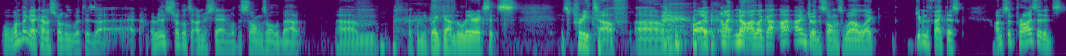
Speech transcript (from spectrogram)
Well, one thing I kind of struggled with is uh, I really struggled to understand what the song's all about. Um, like when you break down the lyrics, it's it's pretty tough. Um, but but no, I like I, I enjoyed the song as well. Like given the fact that I'm surprised that it's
